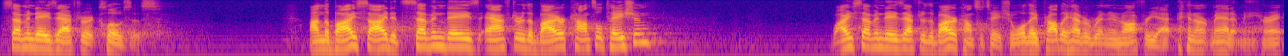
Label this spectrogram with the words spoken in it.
seven days after it closes. On the buy side, it's seven days after the buyer consultation. Why seven days after the buyer consultation? Well, they probably haven't written an offer yet and aren't mad at me, right?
